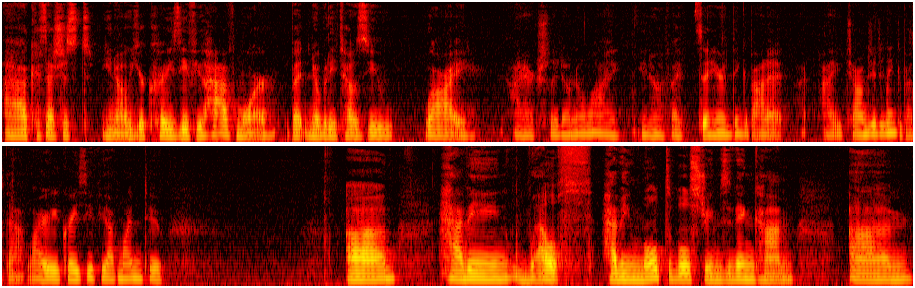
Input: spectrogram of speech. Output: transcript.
Because uh, that's just, you know, you're crazy if you have more, but nobody tells you why I actually don't know why. You know, if I sit here and think about it, I, I challenge you to think about that. Why are you crazy if you have more than two? Um, having wealth, having multiple streams of income, um,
